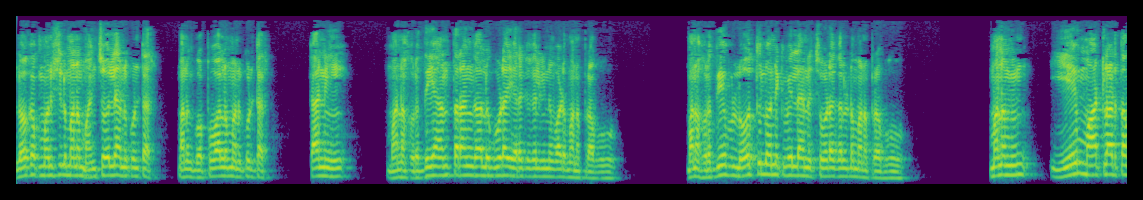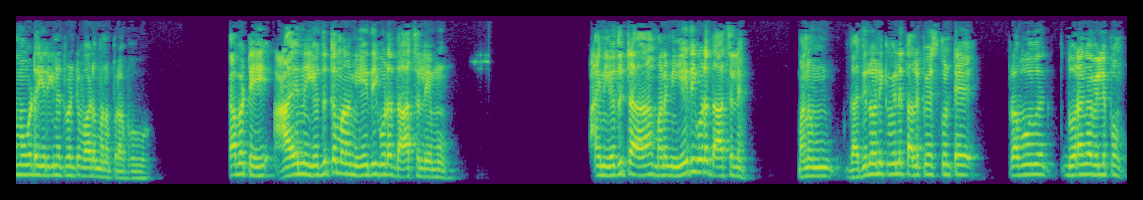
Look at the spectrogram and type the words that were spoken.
లోకపు మనుషులు మనం మంచోళ్ళే అనుకుంటారు. మనం గొప్పవాళ్ళం అనుకుంటారు. కానీ మన హృదయాంతరంగాలు కూడా ఎరగగలిగిన వాడు మన ప్రభువు మన హృదయపు లోతులోనికి వెళ్ళి ఆయన చూడగలడు మన ప్రభువు మనం ఏం మాట్లాడతామో కూడా ఎరిగినటువంటి వాడు మన ప్రభువు కాబట్టి ఆయన ఎదుట మనం ఏది కూడా దాచలేము. ఆయన ఎదుట మనం ఏది కూడా దాచలేం. మనం గదిలోనికి వెళ్ళి తలుపేసుకుంటే ప్రభు దూరంగా వెళ్ళిపోం.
